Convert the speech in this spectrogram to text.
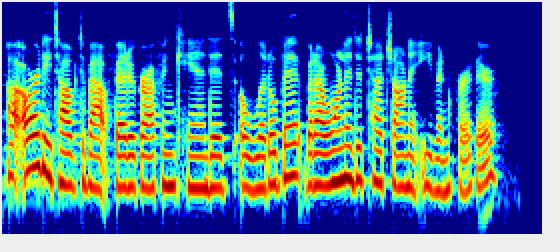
I already talked about photographing candids a little bit, but I wanted to touch on it even further.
